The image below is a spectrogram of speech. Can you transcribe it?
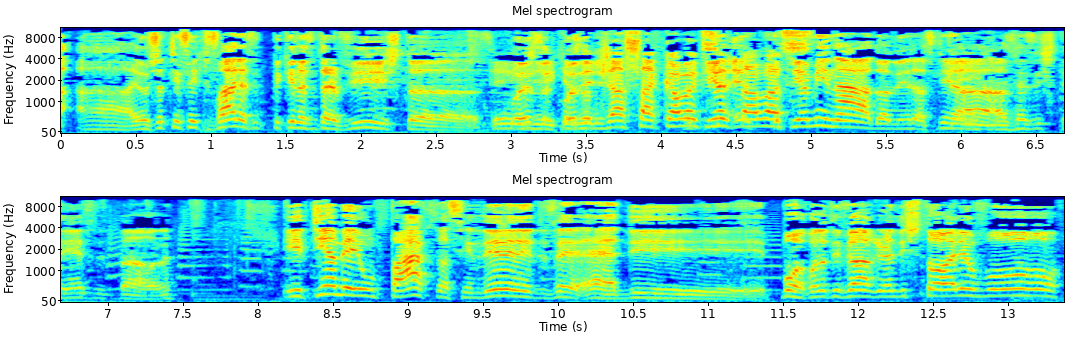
a- a- eu já tinha feito várias pequenas entrevistas. Entendi, coisa- quer dizer, coisa- ele já sacava eu que tinha, você tava- Eu tinha minado ali, assim, as resistências e tal, né? E tinha meio um pacto, assim, dele, de, dizer, é, de. Pô, quando eu tiver uma grande história, eu vou.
